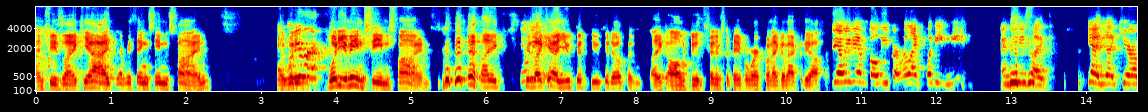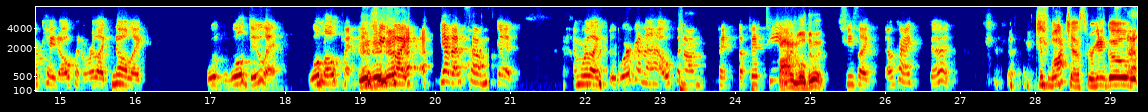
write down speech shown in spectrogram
and she's like, "Yeah, I, everything seems fine." Like, what, do we you, were- what do you mean seems fine? like she's we- like, "Yeah, you could you could open. Like I'll do finish the paperwork when I go back to the office." yeah, we didn't believe her. We're like, what do you mean? And she's like, yeah, you're like you're okay to open. We're like, no, like we'll, we'll do it. We'll open. And she's like, yeah, that sounds good. And we're like, well, we're gonna open on the 15th. Fine, we'll do it. She's like, okay, good. Just watch us. We're gonna go.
